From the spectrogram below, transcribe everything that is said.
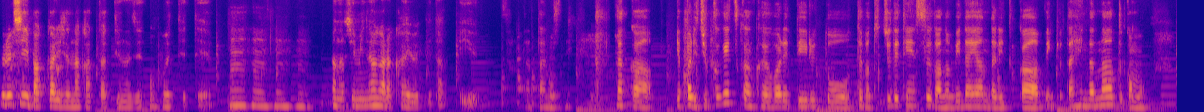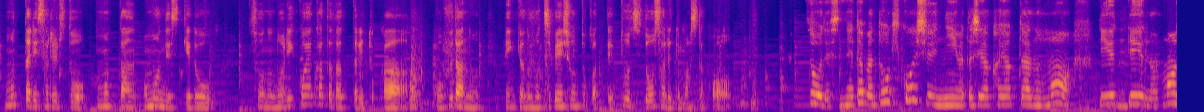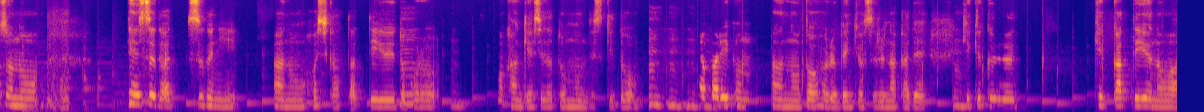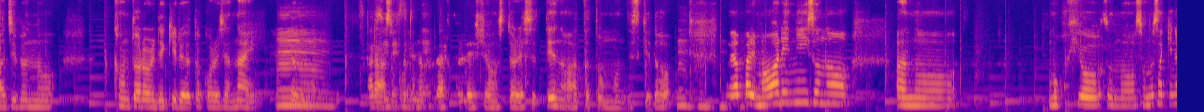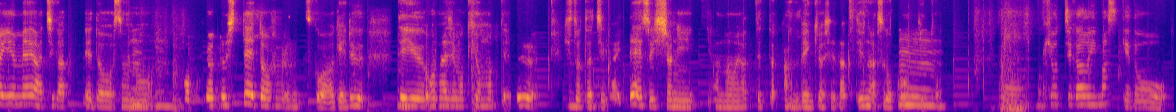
苦しいばっかりじゃなかったっていうので覚えてて、うんうんうんうん、楽しみながら通ってたっていう。だったんですね。なんかやっぱり10ヶ月間通われていると例えば途中で点数が伸び悩んだりとか勉強大変だなとかも思ったりされると思った思うんですけどその乗り越え方だったりとかこう普段の勉強のモチベーションとかって当時どうされてましたか？そうですね。多分冬季講習に私が通ったのも理由っていうのも、うん、その点数がすぐにあの欲しかったっていうところも関係してたと思うんですけど、やっぱりあの TOEFL 勉強する中で、結局結果っていうのは自分のコントロールできるところじゃない部分から、そこでのフラストレーションストレスっていうのはあったと思うんですけど、やっぱり周りにそのあの目標そのその先の夢は違えどその目標として TOEFL のスコアを上げるっていう同じ目標を持ってる人たちがいて、そう一緒にあのやってたあの勉強してたっていうのはすごく大きいと思う。う目標違いますけど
